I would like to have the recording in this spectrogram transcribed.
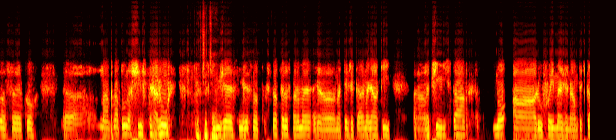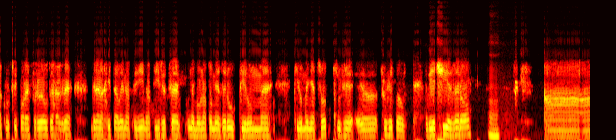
zase jako uh, na, na tu naší stranu. Určitě. Tím, že, tím, že snad, snad se dostaneme uh, na těch řekách na nějaký uh, lepší místa. No a doufejme, že nám teďka kluci poreferují teda, kde, kde nachytali na té na tý řece nebo na tom jezeru Kilme, Kilme něco, což je, což je to větší jezero. Uh-huh a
